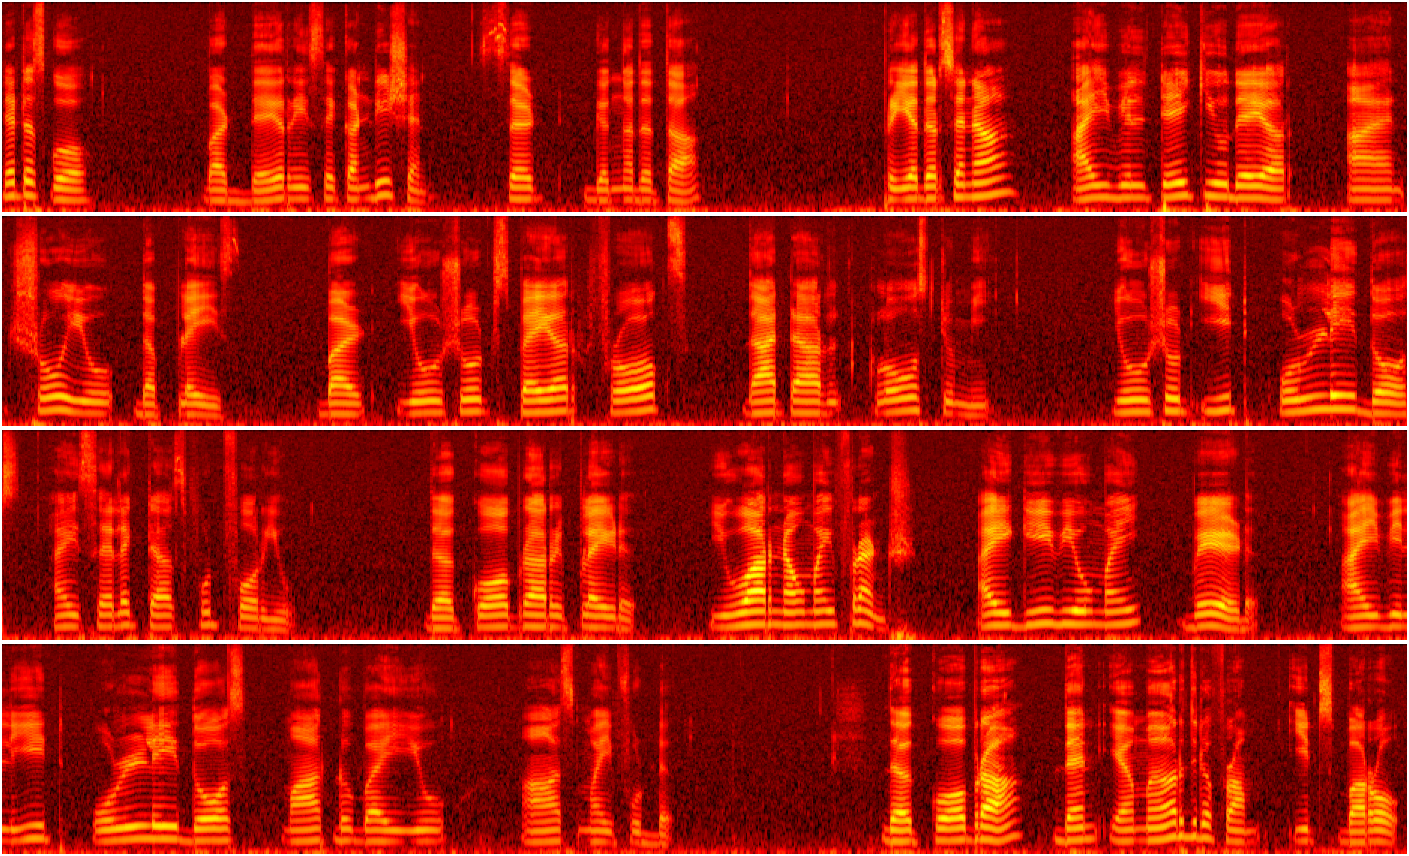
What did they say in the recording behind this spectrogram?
Let us go. But there is a condition, said Gangadatta. Priyadarsana, I will take you there and show you the place. But you should spare frogs that are close to me. You should eat only those I select as food for you. The cobra replied, You are now my friend. I give you my word. I will eat only those marked by you as my food. The cobra then emerged from its burrow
